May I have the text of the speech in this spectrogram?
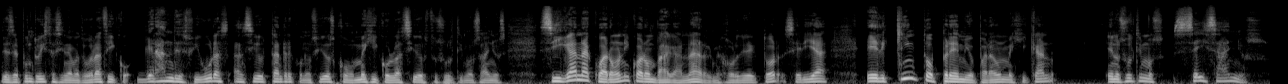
desde el punto de vista cinematográfico, grandes figuras han sido tan reconocidos como México lo ha sido estos últimos años. Si gana Cuarón, y Cuarón va a ganar el mejor director, sería el quinto premio para un mexicano en los últimos seis años.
